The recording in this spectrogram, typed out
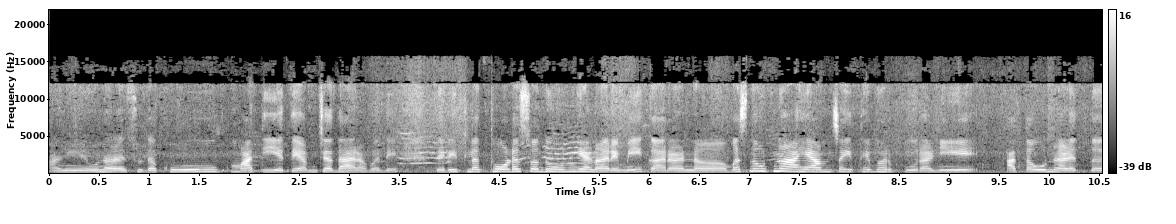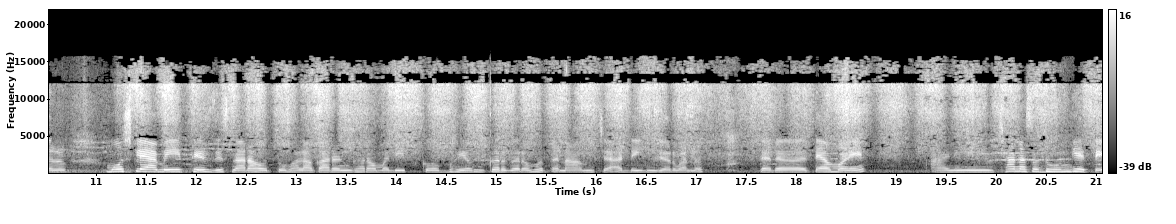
आणि उन्हाळ्यातसुद्धा खूप माती येते आमच्या दारामध्ये. तर इथलं थोडंसं धुवून घेणार आहे मी कारण बसणं उठणं आहे आमचं इथे भरपूर आणि आता उन्हाळ्यात तर मोस्टली आम्ही इथेच दिसणार आहोत तुम्हाला कारण घरामध्ये इतकं भयंकर गरम होतं ना आमच्या डेंजरवालं तर त्यामुळे आणि छान असं धुवून घेते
